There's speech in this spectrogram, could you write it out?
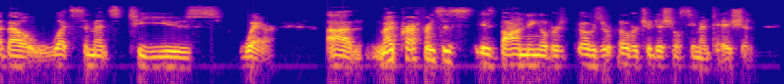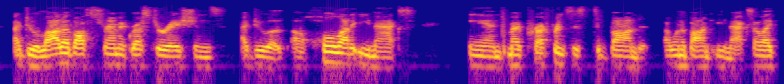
about what cements to use where. Um, my preference is, is bonding over, over, over traditional cementation. I do a lot of ceramic restorations. I do a, a whole lot of Emax and my preference is to bond it. I want to bond Emax. I like,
